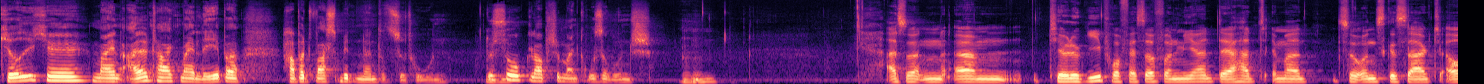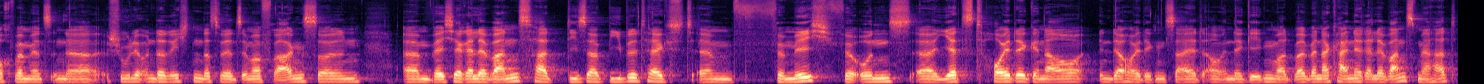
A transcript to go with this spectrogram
Kirche, mein Alltag, mein Leben haben was miteinander zu tun. Das ist so, glaube ich, schon mein großer Wunsch. Also ein ähm, Theologieprofessor von mir, der hat immer zu uns gesagt, auch wenn wir jetzt in der Schule unterrichten, dass wir jetzt immer fragen sollen, ähm, welche Relevanz hat dieser Bibeltext ähm, für mich, für uns äh, jetzt, heute, genau in der heutigen Zeit, auch in der Gegenwart. Weil wenn er keine Relevanz mehr hat,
